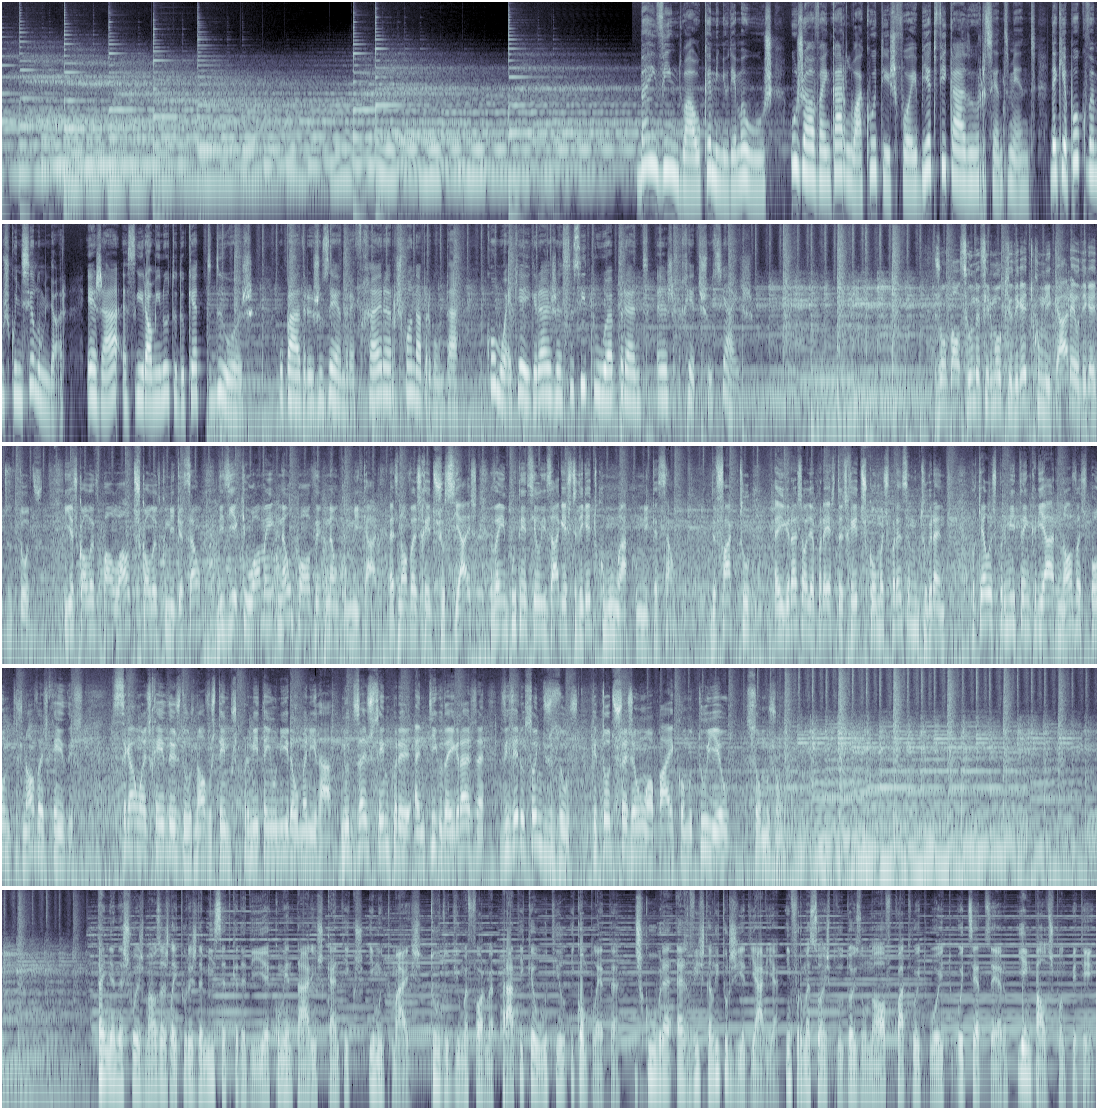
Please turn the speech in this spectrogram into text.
Bem-vindo ao Caminho de Emaús. O jovem Carlo Acutis foi beatificado recentemente. Daqui a pouco vamos conhecê-lo melhor. É já a seguir ao minuto do Cat de hoje. O padre José André Ferreira responde à pergunta: Como é que a Igreja se situa perante as redes sociais? João Paulo II afirmou que o direito de comunicar é o direito de todos. E a Escola de Paulo Alto, Escola de Comunicação, dizia que o homem não pode não comunicar. As novas redes sociais vêm potencializar este direito comum à comunicação. De facto, a Igreja olha para estas redes com uma esperança muito grande, porque elas permitem criar novas pontes, novas redes. Serão as redes dos novos tempos que permitem unir a humanidade, no desejo sempre antigo da Igreja viver o sonho de Jesus, que todos sejam um ao Pai, como tu e eu somos um. Tenha nas suas mãos as leituras da missa de cada dia, comentários, cânticos e muito mais. Tudo de uma forma prática, útil e completa. Descubra a revista Liturgia Diária. Informações pelo 219 488 870 e em paulos.pt.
